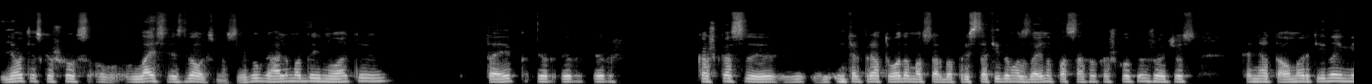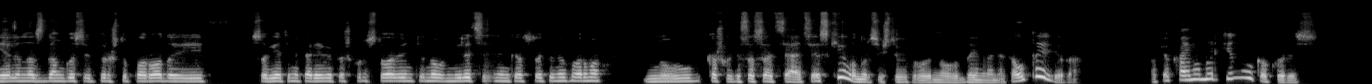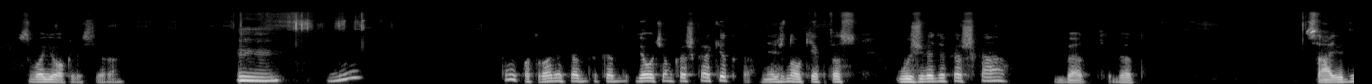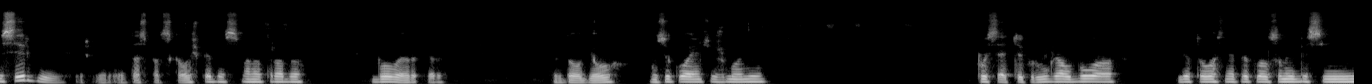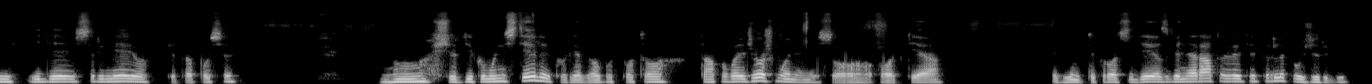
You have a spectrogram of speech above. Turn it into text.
jautės kažkoks laisvės dvelgsmas. Jeigu galima dainuoti taip ir, ir, ir kažkas e, interpretuodamas arba pristatydamas dainą pasako kažkokius žodžius, kad net tau Martynai mėlynas dangus ir pirštų parodo į sovietinį kareivį kažkur stovintį, nu, milicininkas su tokia uniforma, nu, kažkokias asociacijas kilo, nors iš tikrųjų, nu, daina nekaltai yra. Apie kaimo Martinuką, kuris svajoklis yra. Mm. Nu, taip, atrodė, kad, kad jaučiam kažką kitką. Nežinau, kiek tas užvedė kažką, bet, bet sąjūdis irgi, ir, ir, ir tas pats kaušpėdas, man atrodo, buvo ir, ir, ir daugiau muzikuojančių žmonių. Pusė tikrų gal buvo Lietuvos nepriklausomybės idėjus rėmėjų, kita pusė, nu, širdį komunistėliai, kurie galbūt po to tapo valdžios žmonėmis, o, o tie sakykim, tikros idėjos generatoriai taip ir liko užirbi.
